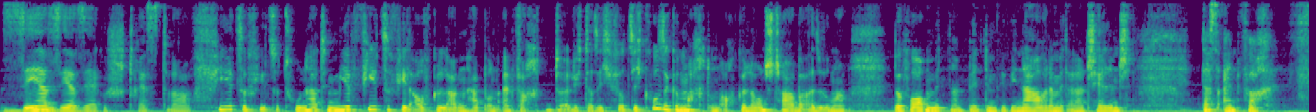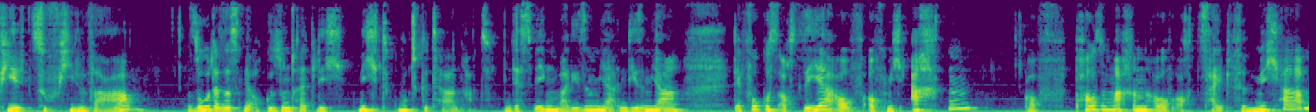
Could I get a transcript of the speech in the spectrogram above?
sehr, sehr, sehr gestresst war, viel zu viel zu tun hatte, mir viel zu viel aufgeladen habe und einfach dadurch, dass ich 40 Kurse gemacht und auch gelauncht habe, also immer beworben mit, mit dem Webinar oder mit einer Challenge, das einfach viel zu viel war, so dass es mir auch gesundheitlich nicht gut getan hat. Und deswegen war diesem Jahr, in diesem Jahr der Fokus auch sehr auf, auf mich achten, auf Pause machen, auch, auch Zeit für mich haben.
